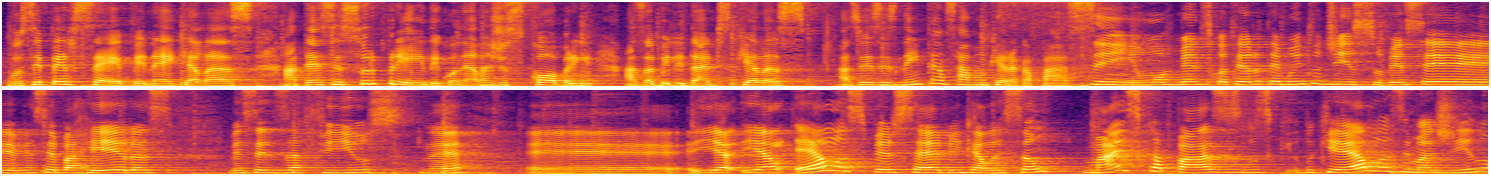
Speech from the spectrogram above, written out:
você percebe, né? Que elas até se surpreendem quando elas descobrem as habilidades que elas às vezes nem pensavam que era capaz. Sim, o movimento escoteiro tem muito disso, vencer, vencer barreiras, vencer desafios, né? É, e e el- elas percebem que elas são mais capazes que- do que elas imaginam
